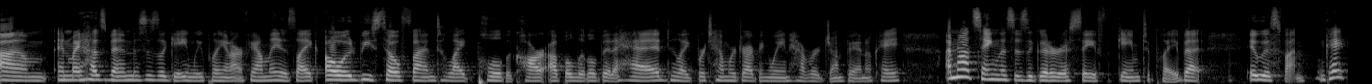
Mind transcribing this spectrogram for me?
um and my husband, this is a game we play in our family, is like, oh, it'd be so fun to like pull the car up a little bit ahead to like pretend we're driving away and have her jump in. Okay, I'm not saying this is a good or a safe game to play, but it was fun. Okay,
